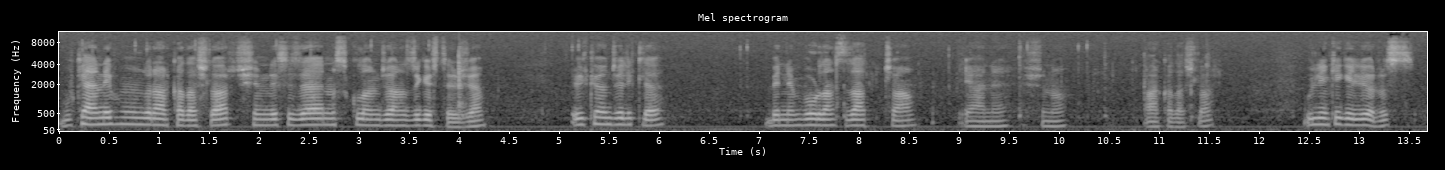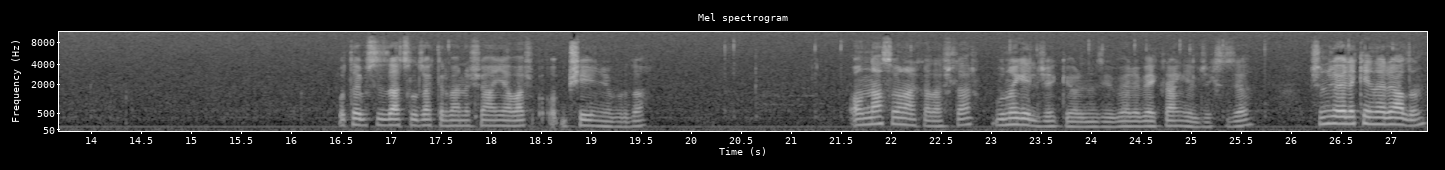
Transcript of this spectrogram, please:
Bu kendi yapımımdır arkadaşlar. Şimdi size nasıl kullanacağınızı göstereceğim. İlk öncelikle benim buradan size atacağım yani şunu arkadaşlar. Bu linke geliyoruz. Bu tabi sizde açılacaktır. Ben de şu an yavaş bir şey iniyor burada. Ondan sonra arkadaşlar buna gelecek gördüğünüz gibi böyle bir ekran gelecek size. Şunu şöyle kenara alın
